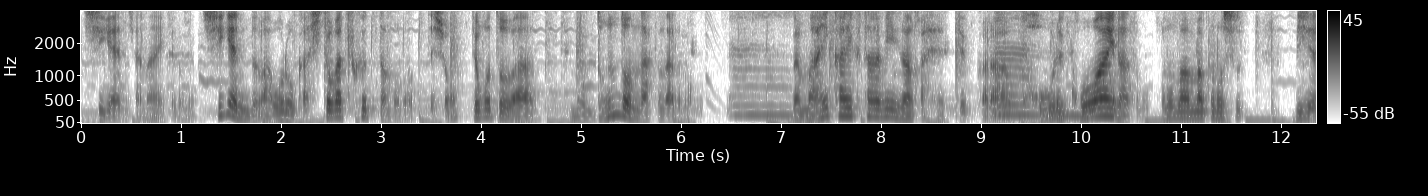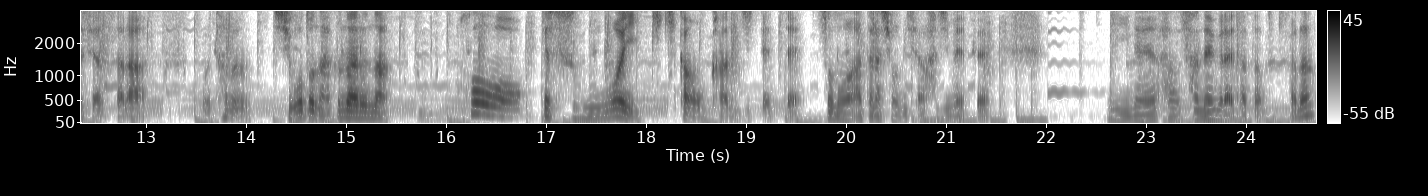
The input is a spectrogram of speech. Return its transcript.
資源じゃないけども資源はおろか人が作ったものでしょ？ってことはもうどんどんなくなるの。毎回行くたびになんか減ってくから、うん。これ怖いなと思う。このまんまこのしビジネスやってたらこれ多分仕事なくなるな。っほう。てすごい危機感を感じててその新しいお店を始めて2年半3年ぐらい経った時かな。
